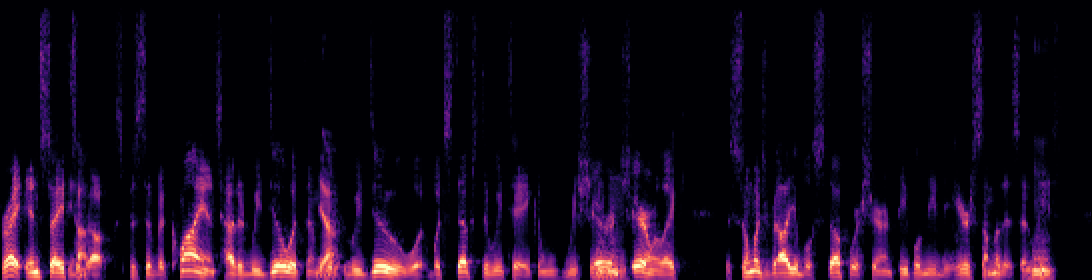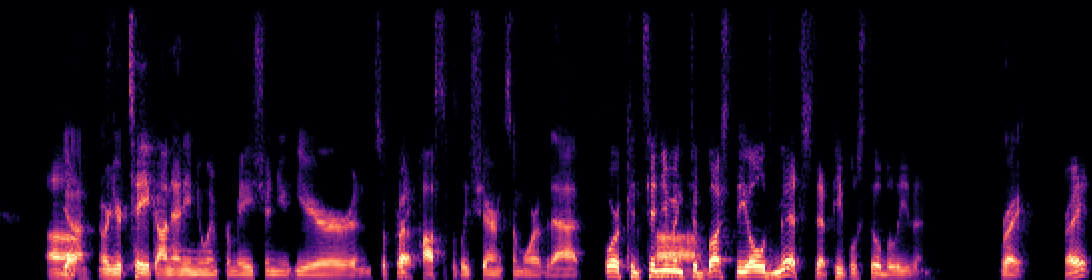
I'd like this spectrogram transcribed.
right? Insights yeah. about specific clients. How did we deal with them? Yeah. What did we do? What, what steps did we take? And we share mm-hmm. and share. And we're like, there's so much valuable stuff we're sharing. People need to hear some of this at mm-hmm. least. Um, yeah, or your take on any new information you hear, and so right. possibly sharing some more of that, or continuing um, to bust the old myths that people still believe in. Right. Right.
